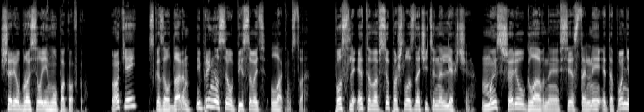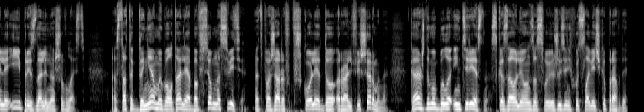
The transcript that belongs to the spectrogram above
Шерил бросила ему упаковку. «Окей», — сказал Даррен и принялся уписывать лакомство. После этого все пошло значительно легче. Мы с Шерил главные, все остальные это поняли и признали нашу власть. Остаток дня мы болтали обо всем на свете, от пожаров в школе до Ральфи Шермана. Каждому было интересно, сказал ли он за свою жизнь хоть словечко правды.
